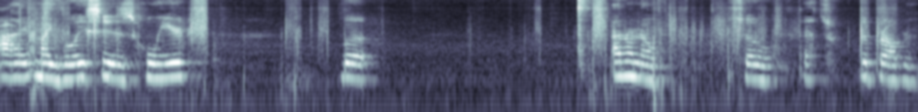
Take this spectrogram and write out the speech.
I my voice is weird, but I don't know. So that's the problem.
